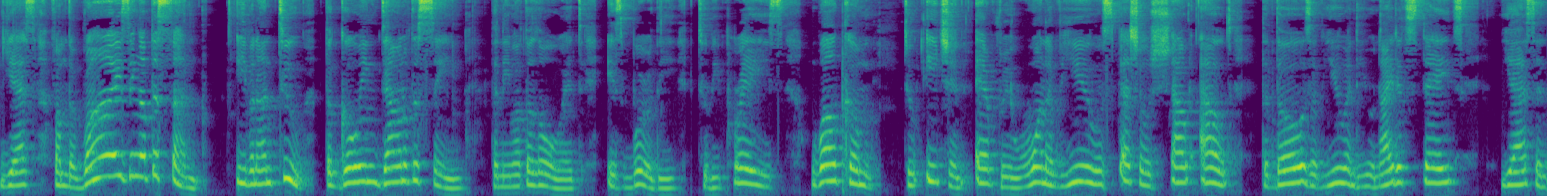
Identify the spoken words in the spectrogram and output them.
Yes, from the rising of the sun, even unto the going down of the same, the name of the Lord is worthy to be praised. Welcome to each and every one of you. A special shout out to those of you in the United States Yes, in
